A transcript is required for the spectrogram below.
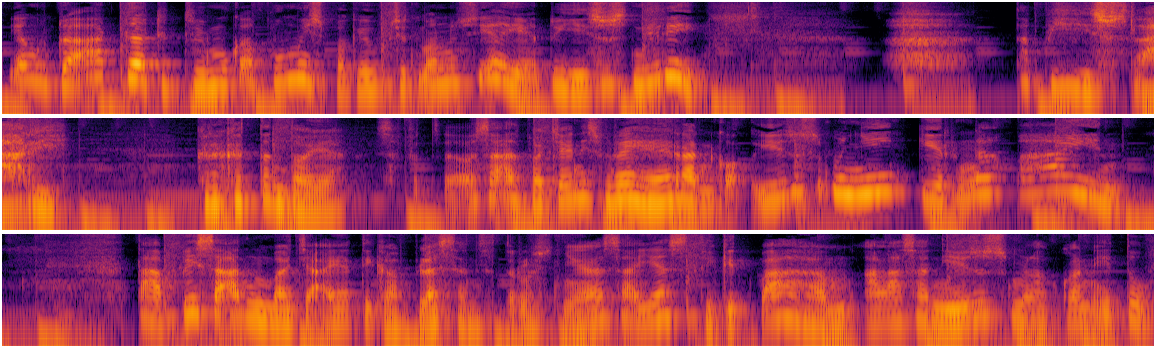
yang sudah ada di, di muka bumi sebagai wujud manusia yaitu Yesus sendiri. Tapi Yesus lari. Gregetan toh ya. Saat baca ini sebenarnya heran kok Yesus menyingkir ngapain? Tapi saat membaca ayat 13 dan seterusnya, saya sedikit paham alasan Yesus melakukan itu.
